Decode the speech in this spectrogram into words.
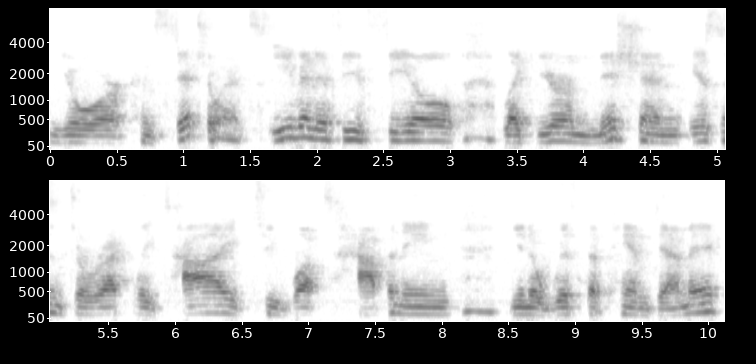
your constituents, even if you feel like your mission isn't directly tied to what's happening, you know, with the pandemic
